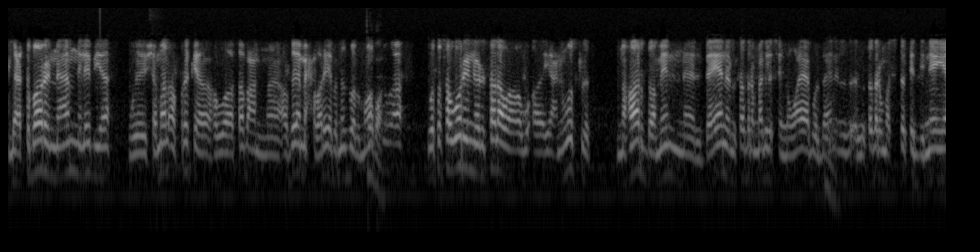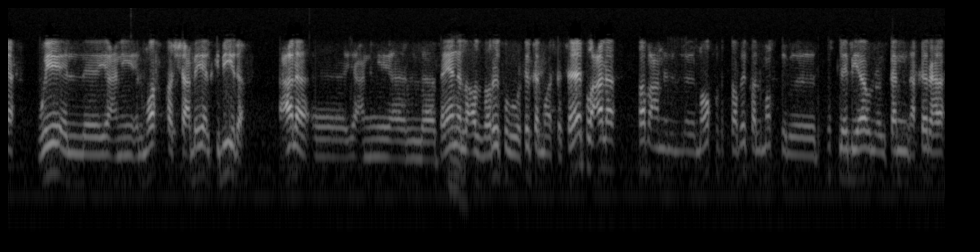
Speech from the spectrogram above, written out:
باعتبار إن أمن ليبيا وشمال أفريقيا هو طبعا قضية محورية بالنسبة لمصر وتصوري إن الرسالة يعني وصلت النهارده من البيان اللي صدر مجلس النواب والبيان اللي صدر المؤسسات الدينية وال يعني الموافقة الشعبية الكبيرة على يعني البيان اللي أصدرته تلك المؤسسات وعلى طبعا المواقف السابقة لمصر بخصوص ليبيا واللي كان آخرها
